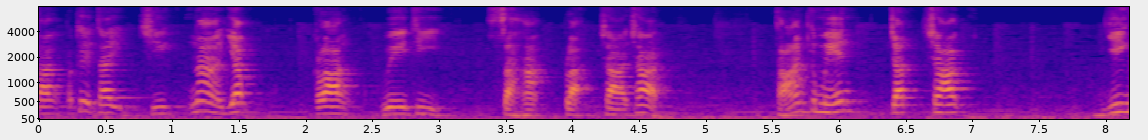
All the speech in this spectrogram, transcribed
ต่างประเทศไทยฉีกหน้ายับกลางเวทีสหประชาชาติ ฐานเขมรจัดฉาก ยิง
